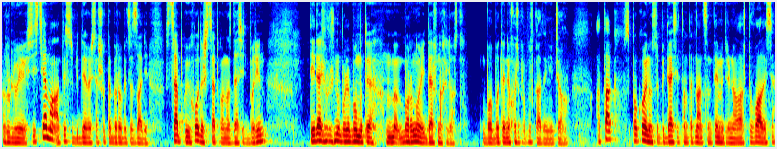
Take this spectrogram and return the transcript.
рулює система, а ти собі дивишся, що тебе робиться ззаді. З цепкою ходиш, цепка у нас 10 борін. Ти йдеш вручну по-любому, ти бороною йдеш нахльост, бо, бо ти не хочеш пропускати нічого. А так, спокійно собі 10-15 см налаштувалися,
